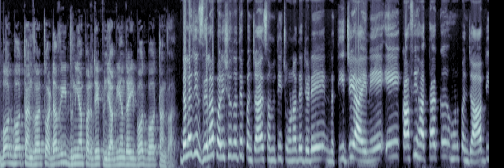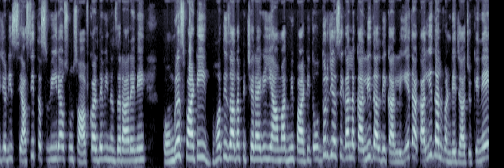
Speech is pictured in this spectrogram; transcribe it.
ਬਹੁਤ ਬਹੁਤ ਧੰਨਵਾਦ। ਤੁਹਾਡਾ ਵੀ ਦੁਨੀਆ ਭਰ ਦੇ ਪੰਜਾਬੀਆਂ ਦਾ ਹੀ ਬਹੁਤ ਬਹੁਤ ਧੰਨਵਾਦ। ਡੱਲਾ ਜੀ ਜ਼ਿਲ੍ਹਾ ਪਰਿਸ਼ਦ ਅਤੇ ਪੰਚਾਇਤ ਸਮਿਤੀ ਚੋਣਾਂ ਦੇ ਜਿਹੜੇ ਨਤੀਜੇ ਆਏ ਨੇ ਇਹ ਕਾਫੀ ਹੱਦ ਤੱਕ ਹੁਣ ਪੰਜਾਬ ਦੀ ਜਿਹੜੀ ਸਿਆਸੀ ਤਸਵੀਰ ਹੈ ਉਸ ਨੂੰ ਸਾਫ਼ ਕਰਦੇ ਵੀ ਨਜ਼ਰ ਆ ਰਹੇ ਨੇ। ਕਾਂਗਰਸ ਪਾਰਟੀ ਬਹੁਤ ਹੀ ਜ਼ਿਆਦਾ ਪਿੱਛੇ ਰਹਿ ਗਈ ਹੈ, ਆਮ ਆਦਮੀ ਪਾਰਟੀ ਤੋਂ। ਉਧਰ ਜੇ ਅਸੀਂ ਗੱਲ ਅਕਾਲੀ ਦਲ ਦੀ ਕਰ ਲਈਏ, ਤਾਂ ਅਕਾਲੀ ਦਲ ਵੰਡੇ ਜਾ ਚੁੱਕੇ ਨੇ।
